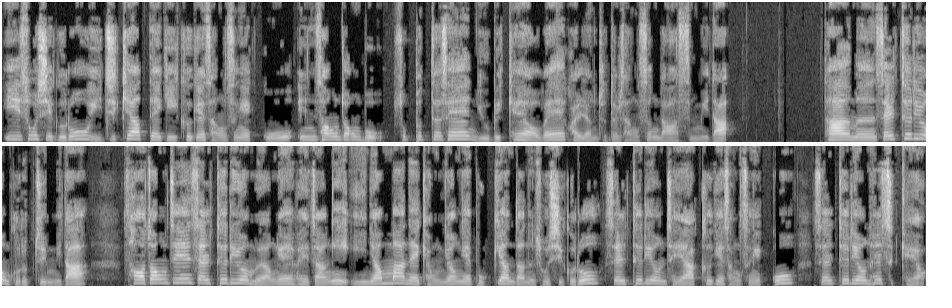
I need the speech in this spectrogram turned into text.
이 소식으로 이지케어텍이 크게 상승했고 인성정보, 소프트센, 유비케어 외 관련주들 상승 나왔습니다. 다음은 셀트리온 그룹주입니다. 서정진 셀트리온 명예 회장이 2년 만에 경영에 복귀한다는 소식으로 셀트리온 제약 크게 상승했고 셀트리온 헬스케어,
